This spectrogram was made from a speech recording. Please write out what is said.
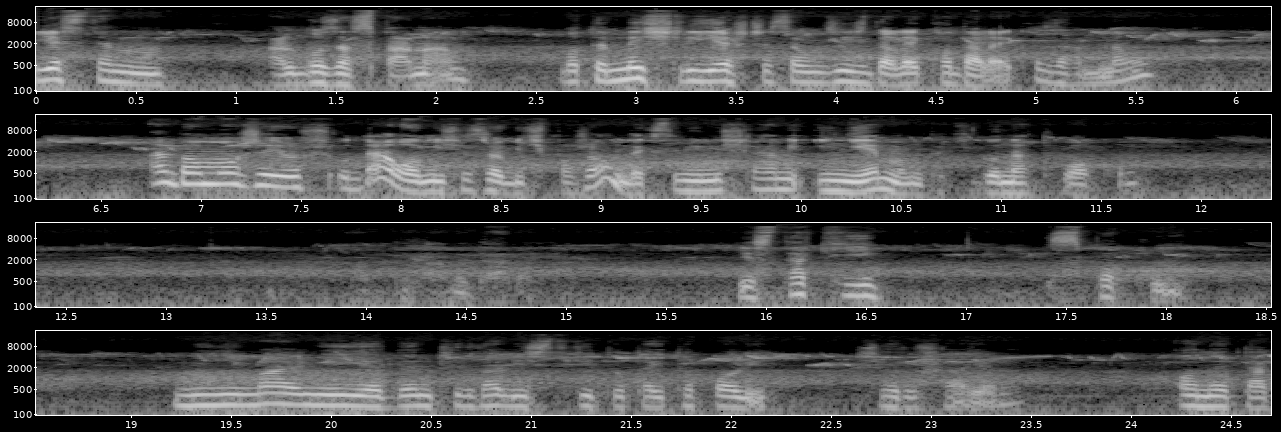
Jestem albo zaspana, bo te myśli jeszcze są gdzieś daleko, daleko za mną. Albo może już udało mi się zrobić porządek z tymi myślami i nie mam takiego natłoku. Oddychamy dalej. Jest taki spokój. Minimalnie jeden czy dwa listki tutaj topoli się ruszają. One tak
